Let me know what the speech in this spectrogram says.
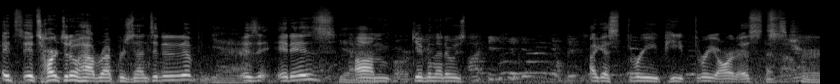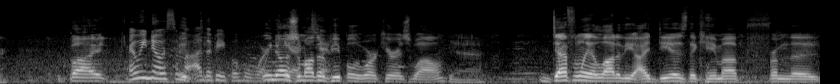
It's it's hard to know how representative Yeah. is it, it is. Yeah. Um, given that it was, I guess three pe- three artists. That's true. But And we know some It- other people who work. we know here, some other too. people who work here as well. Yeah. Definitely a lot of the ideas that came up from the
